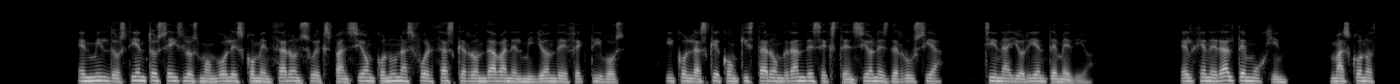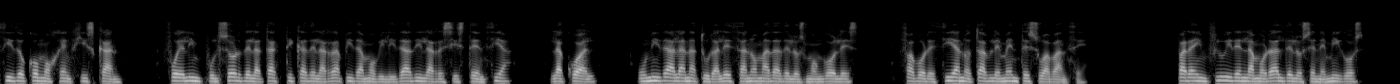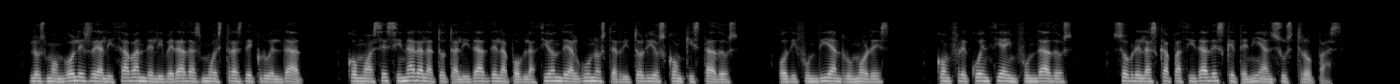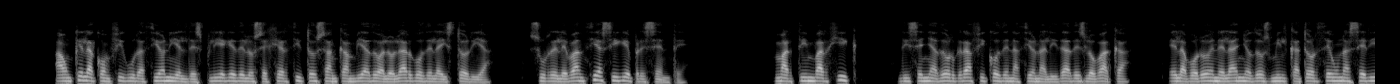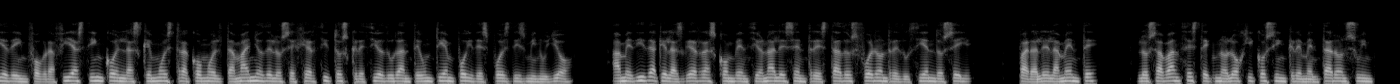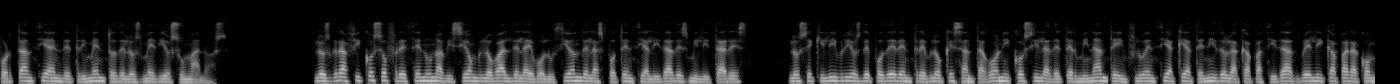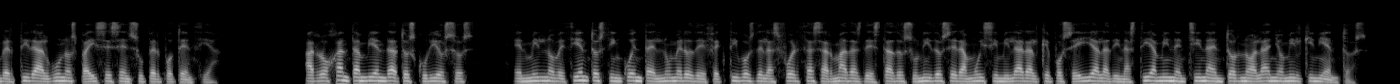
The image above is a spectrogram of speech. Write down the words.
En 1206 los mongoles comenzaron su expansión con unas fuerzas que rondaban el millón de efectivos, y con las que conquistaron grandes extensiones de Rusia, China y Oriente Medio. El general Temujin, más conocido como Genghis Khan, fue el impulsor de la táctica de la rápida movilidad y la resistencia, la cual, unida a la naturaleza nómada de los mongoles, favorecía notablemente su avance. Para influir en la moral de los enemigos, los mongoles realizaban deliberadas muestras de crueldad, como asesinar a la totalidad de la población de algunos territorios conquistados, o difundían rumores, con frecuencia infundados, sobre las capacidades que tenían sus tropas. Aunque la configuración y el despliegue de los ejércitos han cambiado a lo largo de la historia, su relevancia sigue presente. Martín Barjik, diseñador gráfico de nacionalidad eslovaca, elaboró en el año 2014 una serie de infografías 5 en las que muestra cómo el tamaño de los ejércitos creció durante un tiempo y después disminuyó, a medida que las guerras convencionales entre estados fueron reduciéndose y, paralelamente, los avances tecnológicos incrementaron su importancia en detrimento de los medios humanos. Los gráficos ofrecen una visión global de la evolución de las potencialidades militares, los equilibrios de poder entre bloques antagónicos y la determinante influencia que ha tenido la capacidad bélica para convertir a algunos países en superpotencia. Arrojan también datos curiosos, en 1950 el número de efectivos de las Fuerzas Armadas de Estados Unidos era muy similar al que poseía la dinastía Min en China en torno al año 1500.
